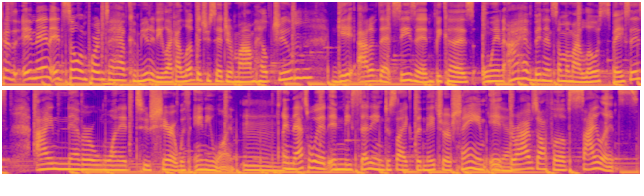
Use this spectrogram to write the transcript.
Cause and then it's so important to have community. Like I love that you said your mom helped you mm-hmm. get out of that season because when I have been in some of my lowest spaces, I never wanted to share it with anyone. Mm. And that's what in me studying just like the nature of shame, it yeah. thrives off of silence.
